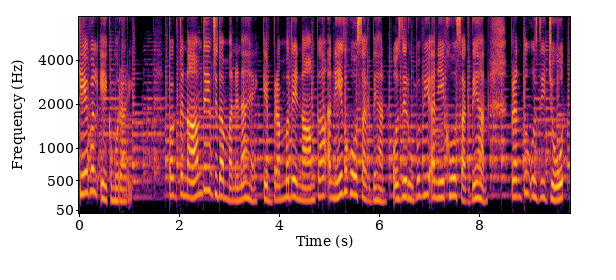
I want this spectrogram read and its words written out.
ਕੇਵਲ ਏਕ ਮੁਰਾਰੀ। ਭਗਤ ਨਾਮਦੇਵ ਜੀ ਦਾ ਮੰਨਣਾ ਹੈ ਕਿ ਬ੍ਰਹਮ ਦੇ ਨਾਮ ਤਾਂ ਅਨੇਕ ਹੋ ਸਕਦੇ ਹਨ, ਉਸ ਦੇ ਰੂਪ ਵੀ ਅਨੇਕ ਹੋ ਸਕਦੇ ਹਨ, ਪਰੰਤੂ ਉਸ ਦੀ ਜੋਤ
